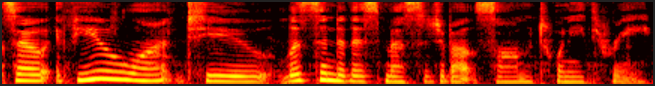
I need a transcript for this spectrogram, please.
So if you want to listen to this message about Psalm 23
